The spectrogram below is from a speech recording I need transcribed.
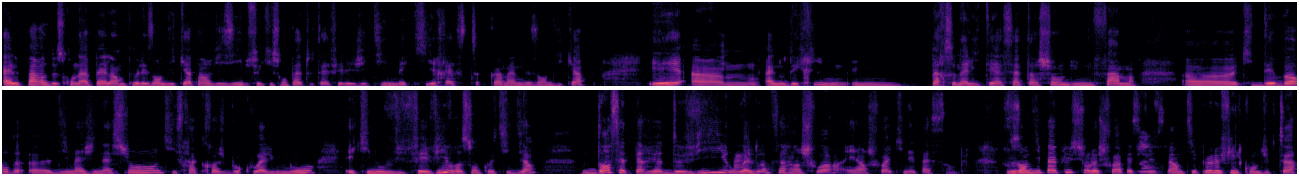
Elle parle de ce qu'on appelle un peu les handicaps invisibles, ceux qui ne sont pas tout à fait légitimes, mais qui restent quand même des handicaps. Et euh, elle nous décrit une, personnalité assez attachante d'une femme euh, qui déborde d'imagination, qui se raccroche beaucoup à l'humour et qui nous fait vivre son quotidien dans cette période de vie où elle doit faire un choix et un choix qui n'est pas simple. Je vous en dis pas plus sur le choix parce que c'est un petit peu le fil conducteur,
